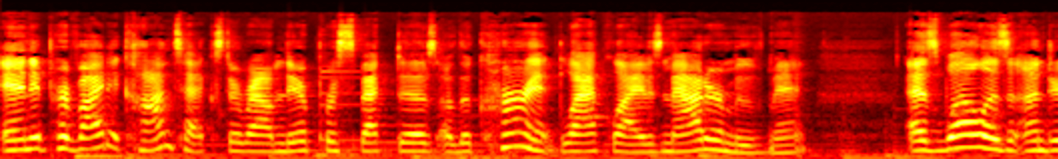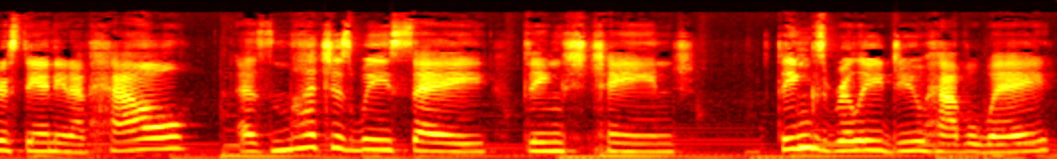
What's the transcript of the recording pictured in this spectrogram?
And it provided context around their perspectives of the current Black Lives Matter movement, as well as an understanding of how, as much as we say things change, things really do have a way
